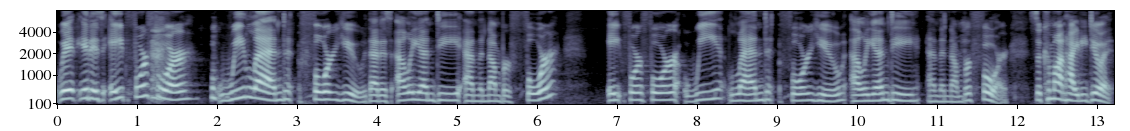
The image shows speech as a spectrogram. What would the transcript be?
It, it is 844 We Lend for You. That is L E N D and the number four. 844 We Lend for You. L E N D and the number four. So come on, Heidi, do it.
